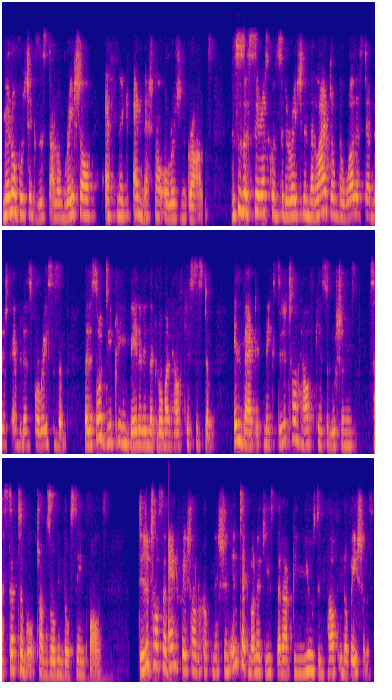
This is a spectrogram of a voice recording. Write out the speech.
many of which exist along racial, ethnic, and national origin grounds. This is a serious consideration in the light of the well-established evidence for racism that is so deeply embedded in the global healthcare system, in that it makes digital healthcare solutions susceptible to absorbing those same faults. Digital and facial recognition in technologies that are being used in health innovations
